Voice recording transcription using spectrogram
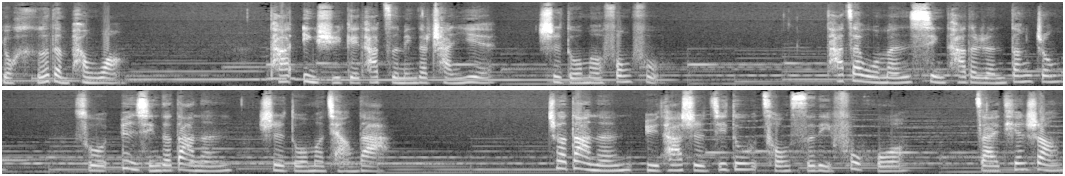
有何等盼望，他应许给他子民的产业是多么丰富。他在我们信他的人当中所运行的大能是多么强大！这大能与他使基督从死里复活，在天上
